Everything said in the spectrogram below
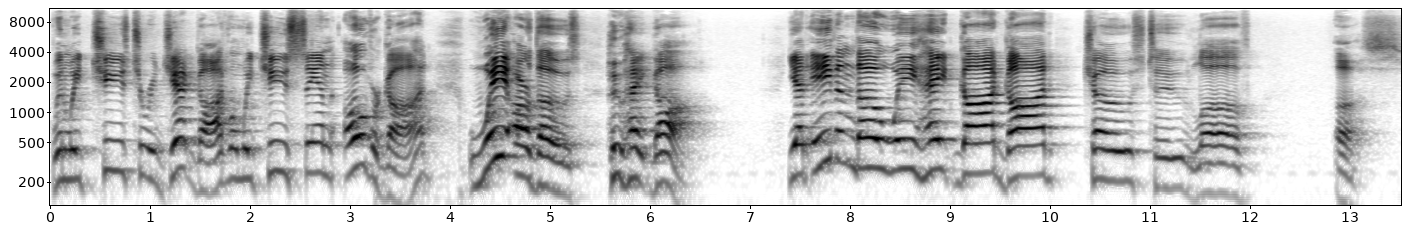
when we choose to reject God, when we choose sin over God, we are those who hate God. Yet, even though we hate God, God chose to love us.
